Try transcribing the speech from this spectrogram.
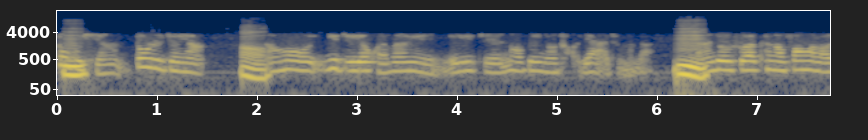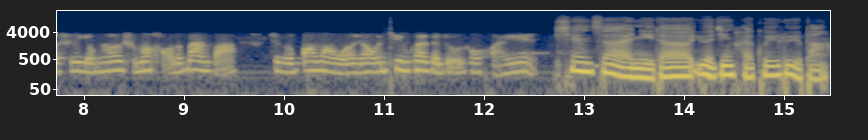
都不行，都是这样。哦，然后一直也怀不上孕，也一直闹别扭、吵架什么的。嗯反嗯正就是说，看看芳华老师有没有什么好的办法，这个帮帮我，让我尽快的就是说怀孕。现在你的月经还规律吧？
